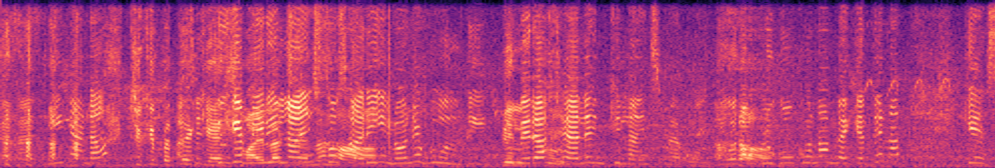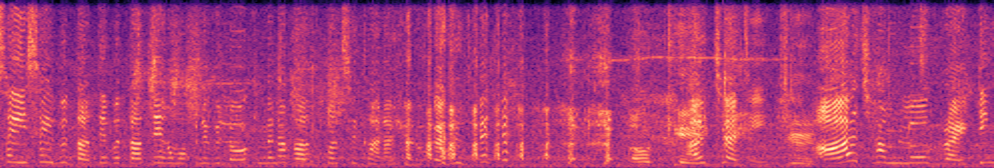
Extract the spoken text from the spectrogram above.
کرنا ہے ٹھیک ہے نا کیونکہ پتہ ہے اچھا، کیونکہ میری لائنس تو ہاں۔ ساری انہوں نے بول دی میرا۔ خیال ہے ان کی لائنس میں بول دی اور ہاں۔ آپ لوگوں کو نا میں کہتے ہیں نا کہ صحیح صحیح بتاتے بتاتے ہم اپنے ولاگ میں نا غلط پل سکھانا شروع کر اوکے اچھا جی. آج ہم لوگ رائٹنگ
